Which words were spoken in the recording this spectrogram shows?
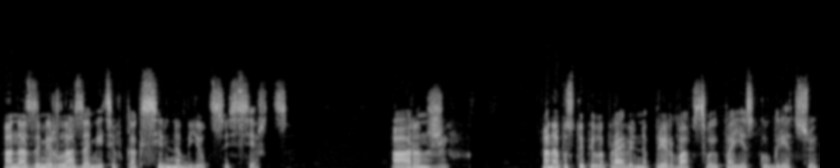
Она замерла, заметив, как сильно бьется сердце. Аарон жив. Она поступила правильно, прервав свою поездку в Грецию,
